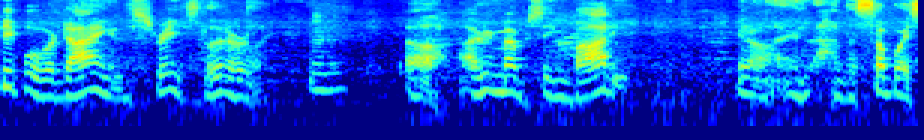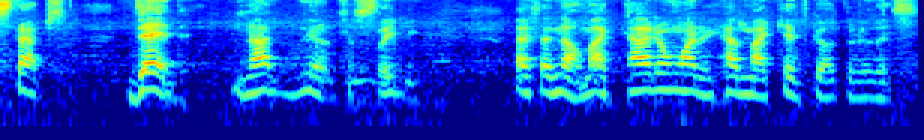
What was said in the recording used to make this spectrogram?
people were dying in the streets, literally. Mm-hmm. Uh, I remember seeing body, you know, in, on the subway steps, dead, not you know just sleeping. I said, no, my, I don't want to have my kids go through this.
